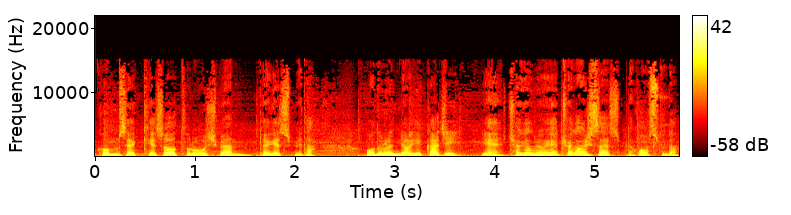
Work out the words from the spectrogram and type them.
검색해서 들어오시면 되겠습니다. 오늘은 여기까지 예, 최경영의 최강시사였습니다. 고맙습니다.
